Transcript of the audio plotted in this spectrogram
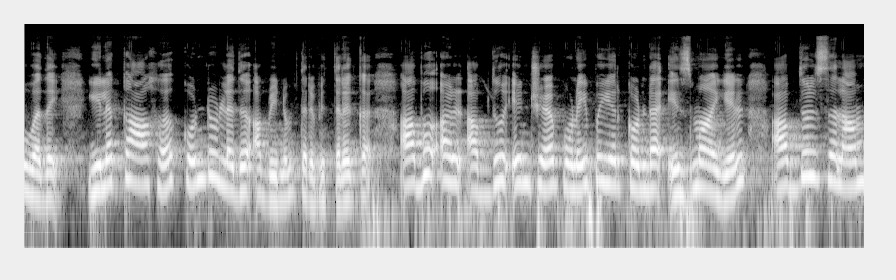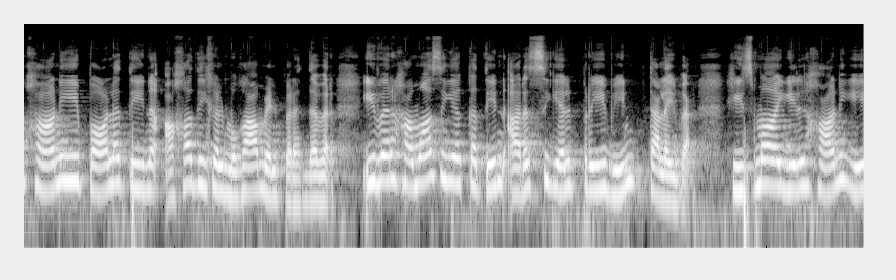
பரப்புவதை இலக்காக கொண்டுள்ளது அப்படின்னும் தெரிவித்திருக்கு. அபு அல் அப்து என்ற புனைப்பெயர் கொண்ட இஸ்மாயில் அப்துல் சலாம் ஹானியை பாலத்தீன அகதிகள் முகாமில் பிறந்தவர். இவர் ஹமாஸ் இயக்கத்தின் அரசியல் பிரிவின் தலைவர். இஸ்மாயில் ஹானியே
